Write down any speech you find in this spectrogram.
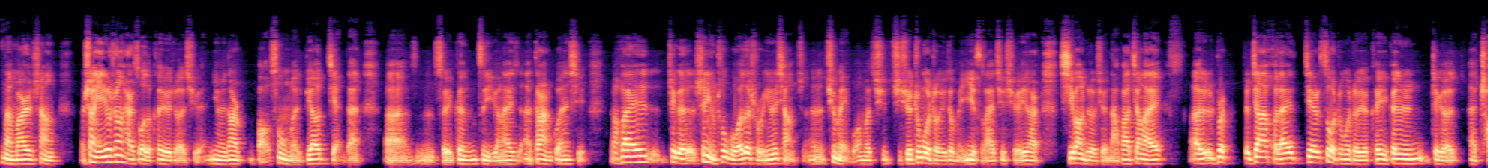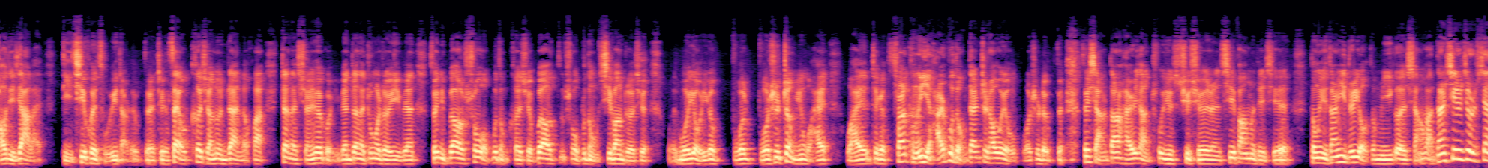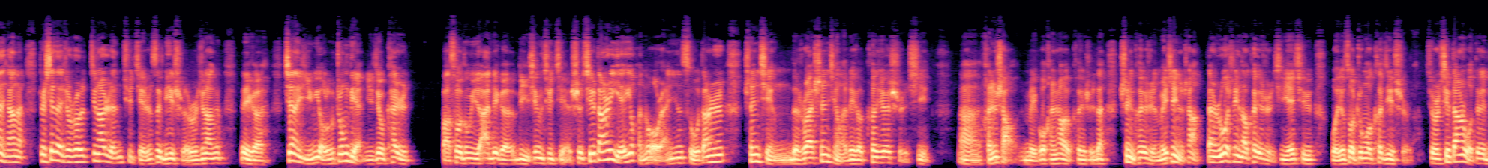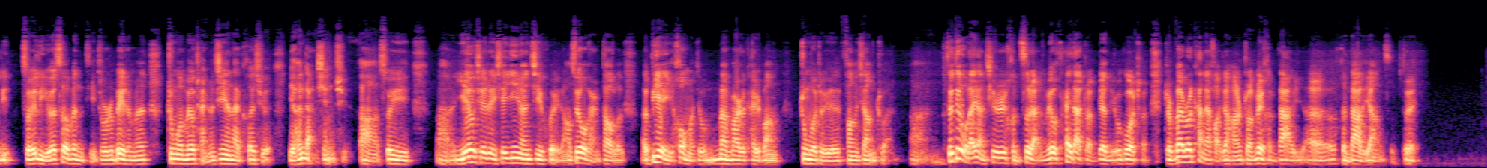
慢慢上。上研究生还是做的科学哲学，因为当时保送嘛比较简单啊，所以跟自己原来呃当然关系。然后后来这个申请出国的时候，因为想呃去美国嘛，去去学中国哲学就没意思，来去学一下西方哲学，哪怕将来呃不是。就将来回来接着做中国哲学，可以跟人这个呃吵起架来，底气会足一点，对不对？这个再有科学论战的话，站在玄学轨一边，站在中国哲学一边，所以你不要说我不懂科学，不要说我不懂西方哲学，我我有一个博博士证明，我还我还这个虽然可能也还是不懂，但至少我有博士，对不对？所以想着当然还是想出去去学人西方的这些东西，但是一直有这么一个想法，但是其实就是现在想想，就是现在就是说，经常人去解释自己历史的时候，经常那个现在已经有了个终点，你就开始。把所有东西按这个理性去解释，其实当时也有很多偶然因素。当时申请的时候还申请了这个科学史系啊，很少，美国很少有科学史，但申请科学史没申请上。但如果申请到科学史系，也许我就做中国科技史了。就是其实当时我对李所谓李约瑟问题，就是为什么中国没有产生近现代科学，也很感兴趣啊。所以啊，也有些这些因缘际会，然后最后反正到了呃毕业以后嘛，就慢慢的开始往中国哲学方向转。啊，所以对我来讲，其实很自然，没有太大转变的一个过程。只是外边看来好像好像转变很大，呃，很大的样子。对，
